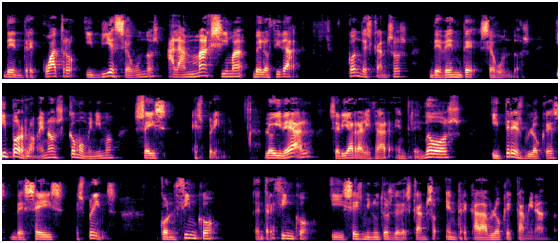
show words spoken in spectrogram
de entre 4 y 10 segundos a la máxima velocidad, con descansos de 20 segundos y por lo menos, como mínimo, 6 sprints. Lo ideal sería realizar entre 2 y 3 bloques de 6 sprints, con 5, entre 5 y 6 minutos de descanso entre cada bloque caminando.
